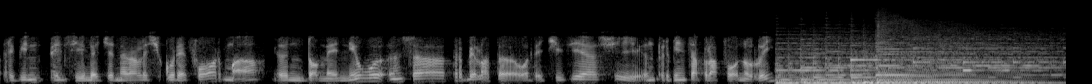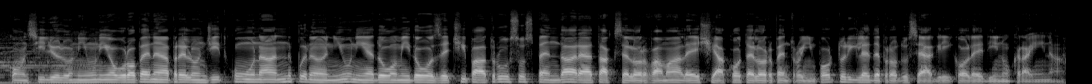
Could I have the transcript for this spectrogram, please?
privind pensiile generale și cu reforma în domeniu, însă trebuie luată o decizie și în privința plafonului. Consiliul Uniunii Europene a prelungit cu un an până în iunie 2024 suspendarea taxelor vamale și a cotelor pentru importurile de produse agricole din Ucraina.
